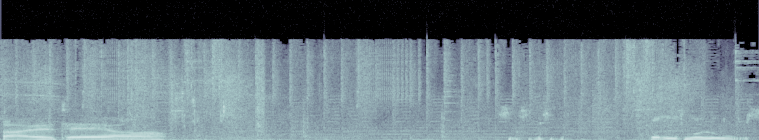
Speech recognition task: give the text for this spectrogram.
Alter. Was ist nur los?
